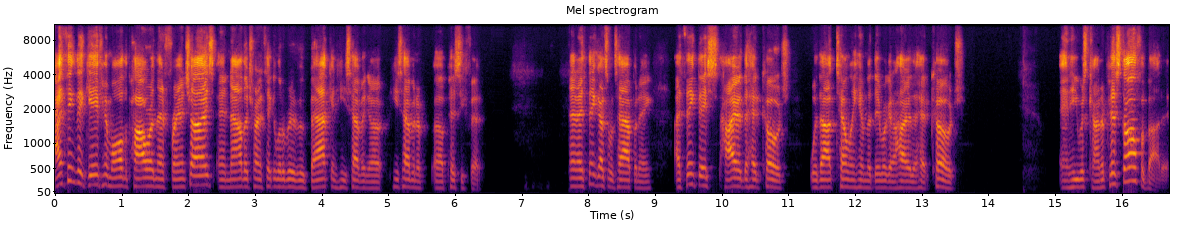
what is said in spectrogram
I think they gave him all the power in that franchise, and now they're trying to take a little bit of it back, and he's having a he's having a, a pissy fit. And I think that's what's happening. I think they hired the head coach without telling him that they were going to hire the head coach, and he was kind of pissed off about it.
